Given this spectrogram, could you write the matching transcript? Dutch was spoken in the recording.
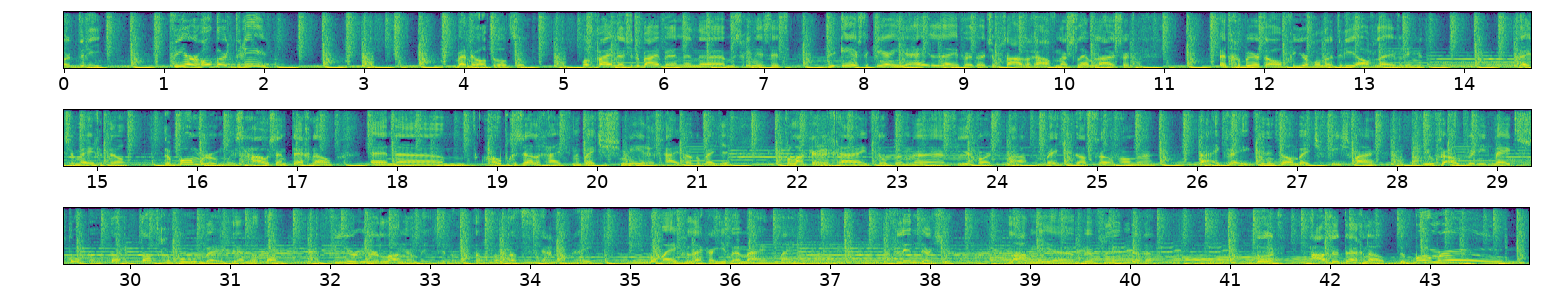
aflevering 403. 403! ben er wel trots op. Wat fijn dat je erbij bent. En uh, misschien is dit de eerste keer in je hele leven dat je op zaterdagavond naar Slam luistert. Het gebeurt al 403 afleveringen. Deze meegeteld. De Boomroom is house en techno. En uh, hoop gezelligheid. En een beetje smerigheid. Ook een beetje plakkerigheid op een uh, vierkwartsmaat. Een beetje dat zo van... Uh, nou, ik, ik vind het wel een beetje vies, maar je hoeft er ook weer niet mee te stoppen. Dat, dat gevoel een beetje. En dat dan vier uur lang. Een beetje dat, dat, dat, dat ja van, hé, hey, kom even lekker. Je bent mijn, mijn, mijn vlindertje. Laat me je bevlinderen. Goed, house techno. De Boomroom.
